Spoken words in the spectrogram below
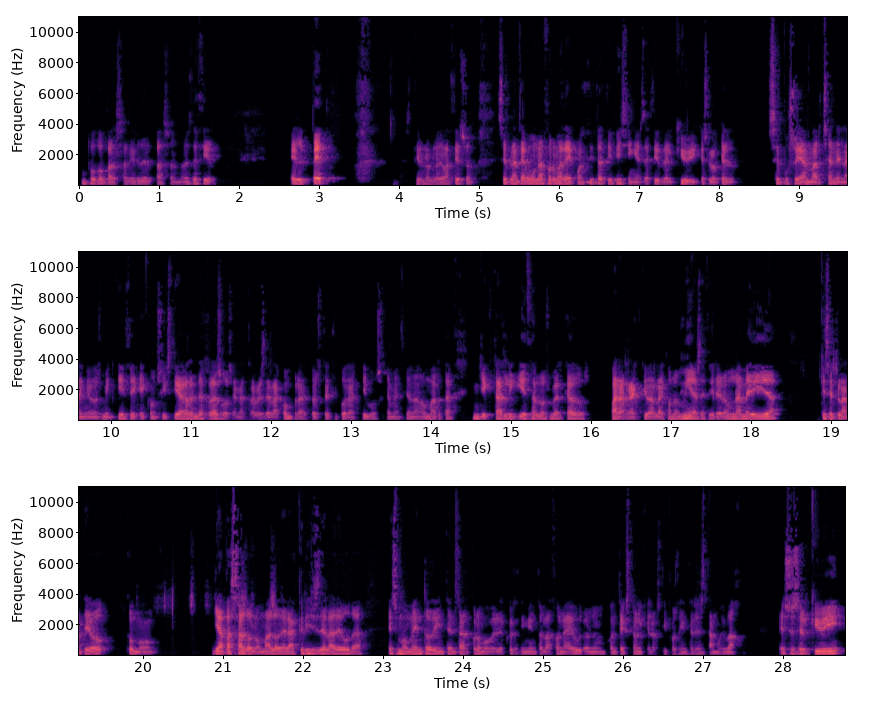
un poco para salir del paso, ¿no? Es decir, el PEP, un nombre gracioso, se plantea como una forma de quantitative easing, es decir, del QE, que es lo que se puso ya en marcha en el año 2015 y que consistía a grandes rasgos en, a través de la compra de todo este tipo de activos que ha mencionado Marta, inyectar liquidez a los mercados para reactivar la economía. Es decir, era una medida que se planteó como ya ha pasado lo malo de la crisis de la deuda, es momento de intentar promover el crecimiento de la zona euro en un contexto en el que los tipos de interés están muy bajos. Eso es el QE,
